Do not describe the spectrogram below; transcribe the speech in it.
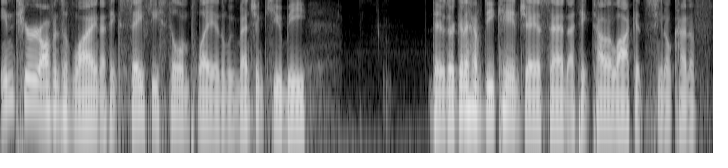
interior offensive line, I think safety still in play. And then we mentioned QB. They're, they're going to have DK and JSN. I think Tyler Lockett's, you know, kind of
